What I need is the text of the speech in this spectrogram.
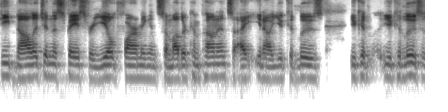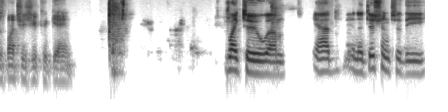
deep knowledge in the space for yield farming and some other components, I, you know, you could lose, you could, you could lose as much as you could gain. I'd like to um, add, in addition to the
